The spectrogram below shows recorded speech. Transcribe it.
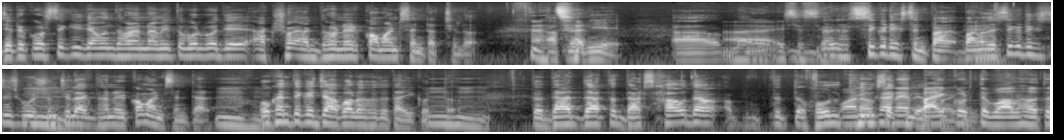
যেটা করছে কি যেমন ধরেন আমি তো বলব যে একশো এক ধরনের কমান্ড সেন্টার ছিল আপনার ইয়ে। Security exchange Bangladesh security exchange commission ছিল এক ধরনের কমান্ড সেন্টার ওখান থেকে যা বলা হতো তাই করতো। তো that that that's how the whole মানে ওখানে বাই করতে বলা হতো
